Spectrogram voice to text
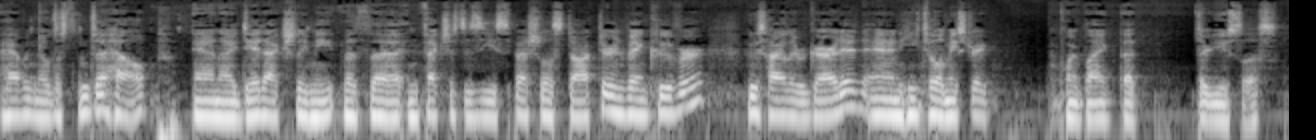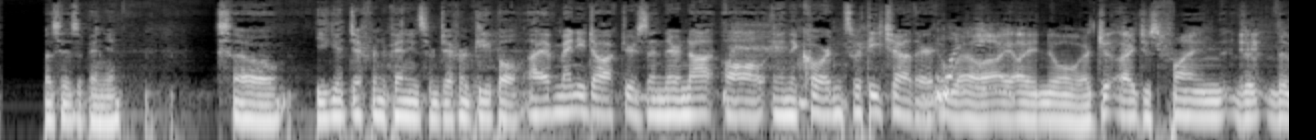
I haven't noticed them to help, and I did actually meet with an infectious disease specialist doctor in Vancouver who's highly regarded, and he told me straight point blank that they're useless, was his opinion. So you get different opinions from different people. I have many doctors, and they're not all in accordance with each other. Well, I, I know. I, ju- I just find the, the,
